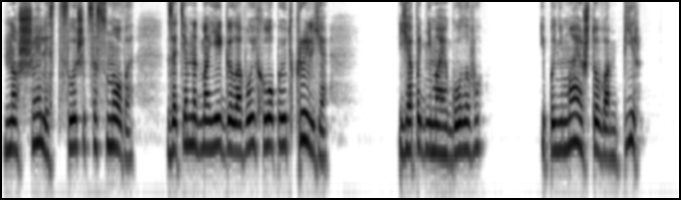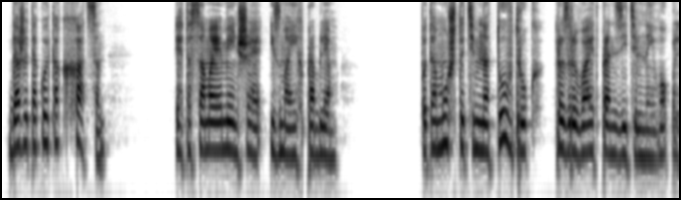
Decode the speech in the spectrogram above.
Но шелест слышится снова, затем над моей головой хлопают крылья. Я поднимаю голову и понимаю, что вампир, даже такой, как Хадсон — это самое меньшее из моих проблем. Потому что темноту вдруг разрывает пронзительный вопль.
